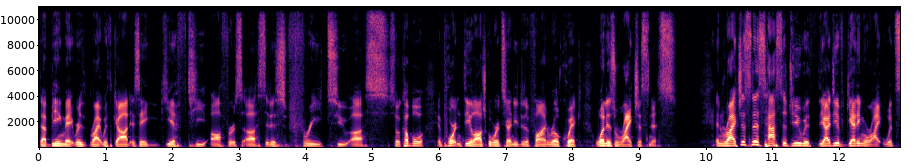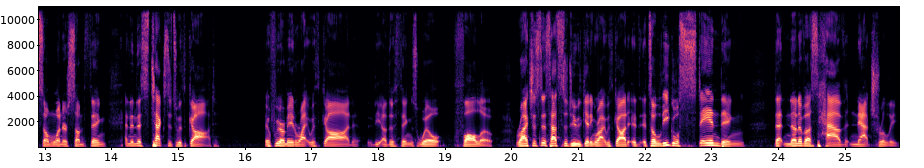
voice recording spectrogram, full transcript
That being made right with God is a gift He offers us. It is free to us. So, a couple important theological words here I need to define real quick. One is righteousness. And righteousness has to do with the idea of getting right with someone or something. And in this text, it's with God. If we are made right with God, the other things will follow. Righteousness has to do with getting right with God. It's a legal standing that none of us have naturally.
